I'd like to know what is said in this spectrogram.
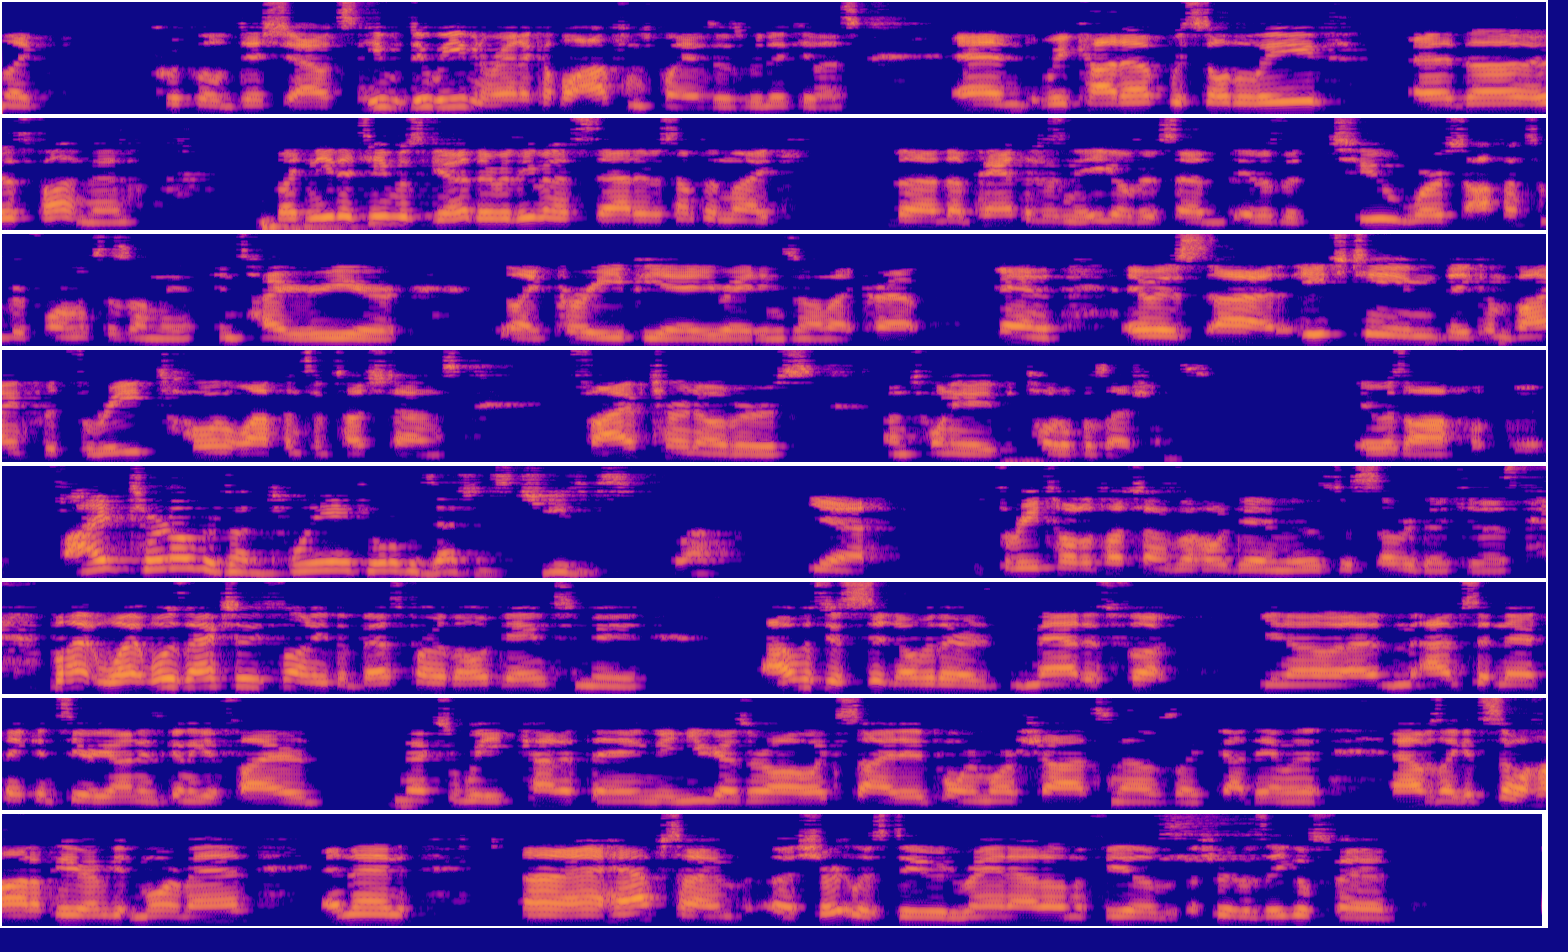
like quick little dish outs. He do we even ran a couple options plays. It was ridiculous, and we caught up. We stole the lead, and uh, it was fun, man. Like neither team was good. There was even a stat. It was something like the the Panthers and the Eagles. It said it was the two worst offensive performances on the entire year, like per EPA ratings and all that crap. And it was uh, each team they combined for three total offensive touchdowns, five turnovers on twenty eight total possessions. It was awful, dude. Five turnovers on 28 total possessions. Jesus. Yeah. Three total touchdowns the whole game. It was just so ridiculous. But what was actually funny, the best part of the whole game to me, I was just sitting over there mad as fuck. You know, I'm, I'm sitting there thinking Sirianni's going to get fired next week kind of thing, and you guys are all excited, pouring more shots, and I was like, God damn it. And I was like, it's so hot up here, I'm getting more mad. And then uh, at halftime, a shirtless dude ran out on the field, a shirtless Eagles fan,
